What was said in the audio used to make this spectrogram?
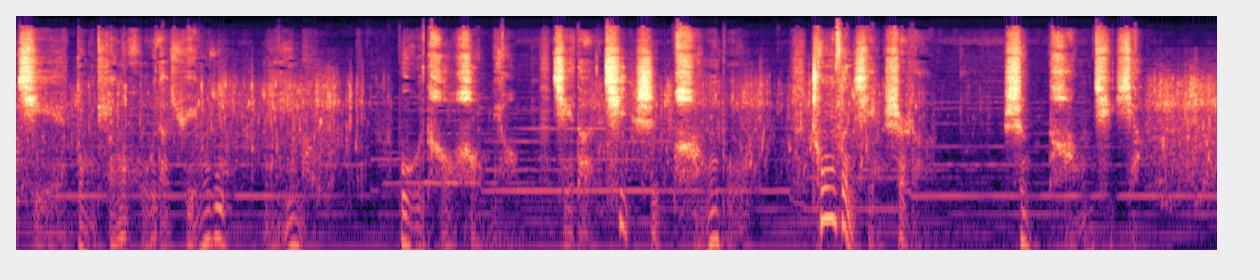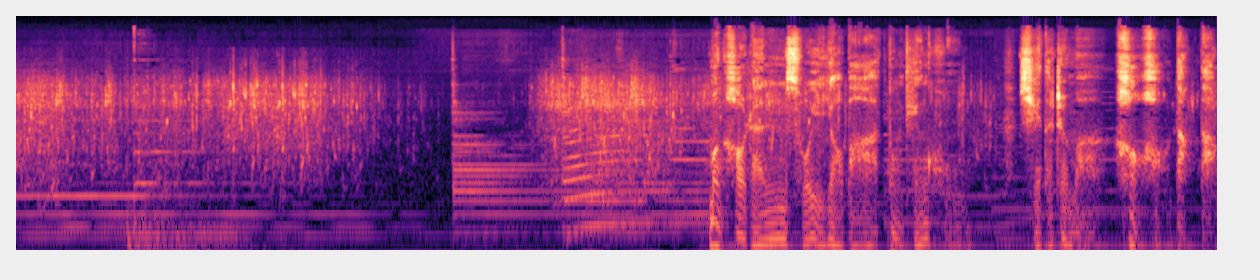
写洞庭湖的云雾迷蒙，波涛浩渺，写得气势磅礴，充分显示了盛唐气象。孟浩然所以要把洞庭湖。写得这么浩浩荡荡、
